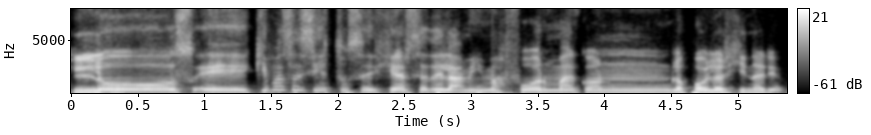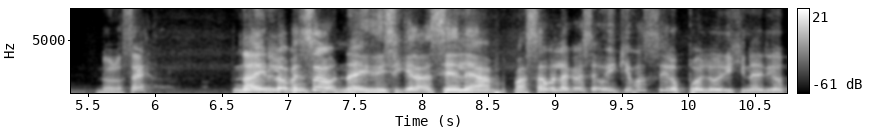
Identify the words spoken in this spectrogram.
Los eh, ¿qué pasa si esto se ejerce de la misma forma con los pueblos originarios? No lo sé. Nadie lo ha pensado, nadie ni siquiera se le ha pasado por la cabeza. Oye, ¿qué pasa si los pueblos originarios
